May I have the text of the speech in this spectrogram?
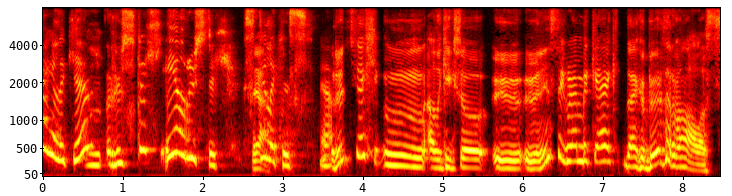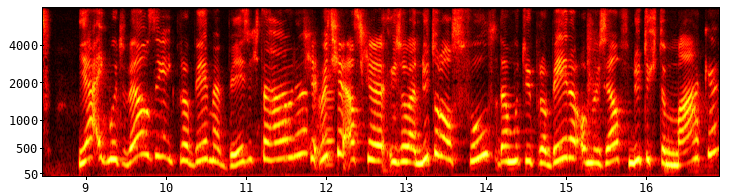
eigenlijk, hè? Rustig, heel rustig. Stilletjes. Ja. Rustig? Mm, als ik zo uw, uw Instagram bekijk, dan gebeurt er van alles. Ja, ik moet wel zeggen, ik probeer me bezig te houden. Weet je, als je je zo wat nutteloos voelt, dan moet je proberen om jezelf nuttig te maken.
